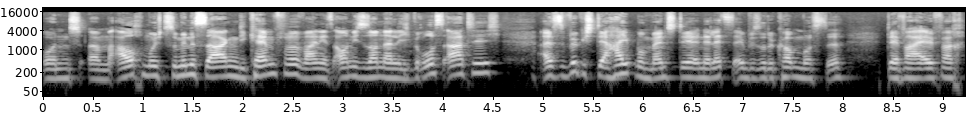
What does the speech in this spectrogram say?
Und ähm, auch muss ich zumindest sagen, die Kämpfe waren jetzt auch nicht sonderlich großartig. Also wirklich der Hype-Moment, der in der letzten Episode kommen musste, der war einfach.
